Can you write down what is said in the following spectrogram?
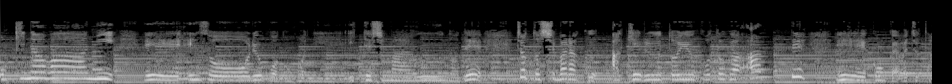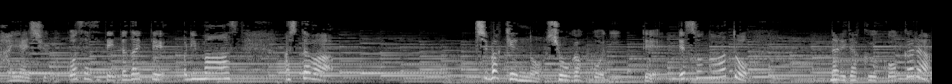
沖縄に、えー演奏旅行の方に行ってしまうので、ちょっとしばらく空けるということがあって、えー今回はちょっと早い収録をさせていただいております。明日は千葉県の小学校に行って、で、その後、成田空港から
